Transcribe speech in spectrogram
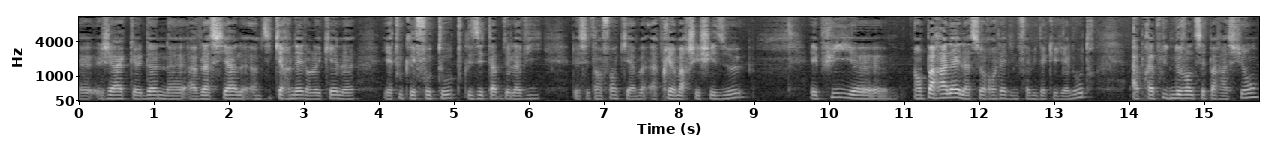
euh, Jacques donne à Vlasial un petit carnet dans lequel il y a toutes les photos, toutes les étapes de la vie de cet enfant qui a appris à marcher chez eux. Et puis, en parallèle à ce relais d'une famille d'accueil à l'autre, après plus de neuf ans de séparation,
